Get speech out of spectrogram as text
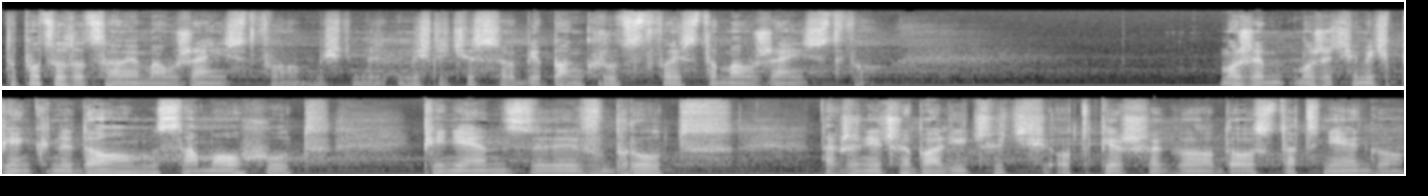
To po co to całe małżeństwo? myślicie sobie, bankructwo jest to małżeństwo. Może, możecie mieć piękny dom, samochód, pieniędzy, w brud, także nie trzeba liczyć od pierwszego do ostatniego.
